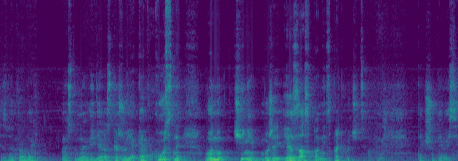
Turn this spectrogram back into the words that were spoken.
Зараз будемо. В наступному відео розкажу, яке вкусне воно чи ні. Боже, я заспаний, спать хочеться. Так що дивись.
